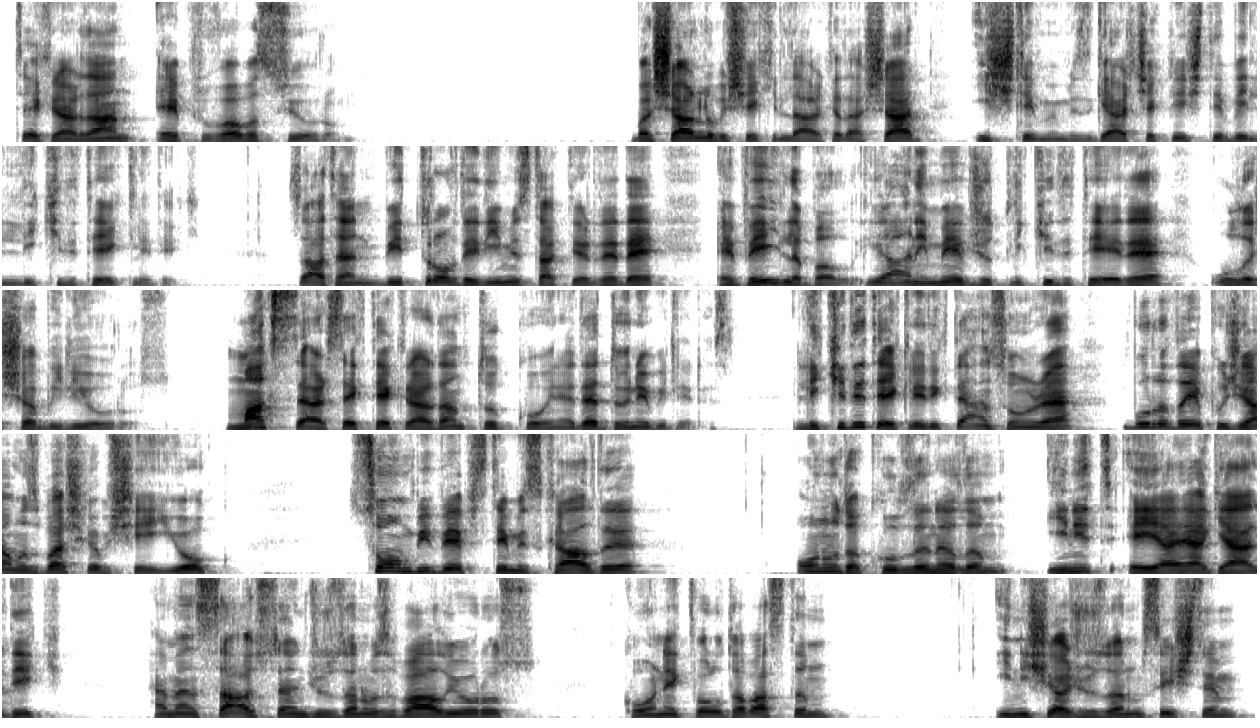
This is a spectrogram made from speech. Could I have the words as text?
Tekrardan Approve'a basıyorum. Başarılı bir şekilde arkadaşlar işlemimiz gerçekleşti ve likidite ekledik. Zaten withdraw dediğimiz takdirde de available yani mevcut likiditeye de ulaşabiliyoruz. Max dersek tekrardan Tukcoin'e de dönebiliriz. Likidite ekledikten sonra burada yapacağımız başka bir şey yok. Son bir web sitemiz kaldı. Onu da kullanalım. Init AI'ya geldik. Hemen sağ üstten cüzdanımızı bağlıyoruz. Connect Wallet'a bastım. İnişiyaj cüzdanımı seçtim.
